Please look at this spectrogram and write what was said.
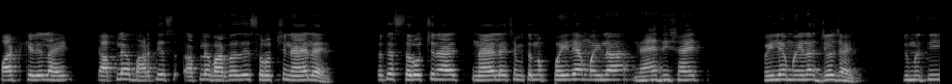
पाठ केलेलं आहे की आपल्या भारतीय आपल्या भारताचे सर्वोच्च न्यायालय आहे. तर त्या सर्वोच्च न्याया न्यायालयाच्या मित्रांनो पहिल्या महिला न्यायाधीश आहेत पहिल्या महिला जज आहेत श्रीमती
